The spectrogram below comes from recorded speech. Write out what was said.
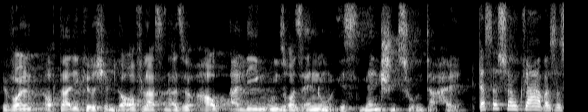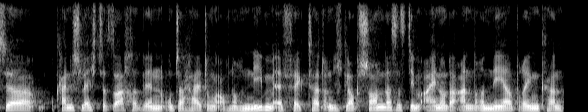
wir wollen auch da die Kirche im Dorf lassen. Also Hauptanliegen unserer Sendung ist, Menschen zu unterhalten. Das ist schon klar, aber es ist ja keine schlechte Sache, wenn Unterhaltung auch noch einen Nebeneffekt hat. Und ich glaube schon, dass es dem einen oder anderen näher bringen kann.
